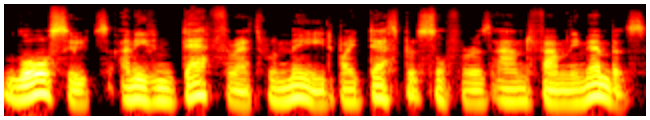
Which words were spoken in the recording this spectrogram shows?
lawsuits, and even death threats were made by desperate sufferers and family members.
